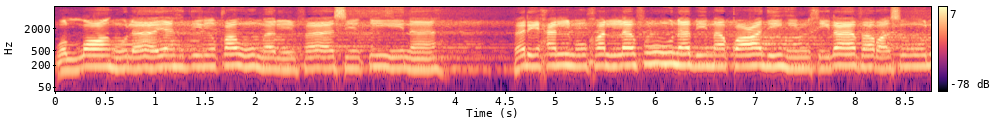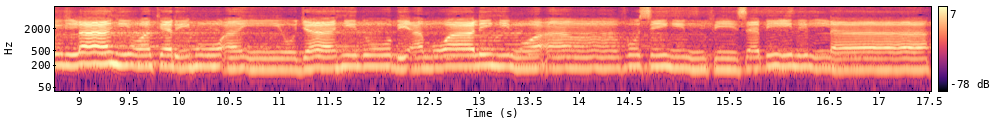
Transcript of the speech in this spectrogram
والله لا يهدي القوم الفاسقين. فرح المخلفون بمقعدهم خلاف رسول الله وكرهوا أن يجاهدوا بأموالهم وأنفسهم في سبيل الله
